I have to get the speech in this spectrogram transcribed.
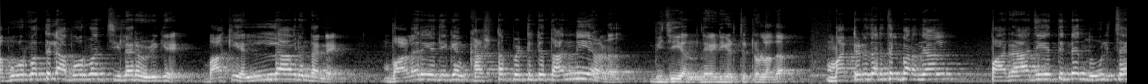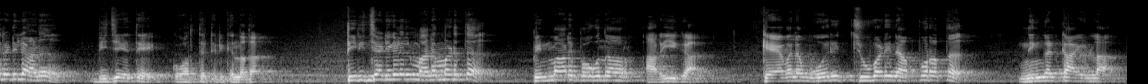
അപൂർവത്തിൽ അപൂർവം ചിലരൊഴികെ ബാക്കി എല്ലാവരും തന്നെ വളരെയധികം കഷ്ടപ്പെട്ടിട്ട് തന്നെയാണ് വിജയം നേടിയെടുത്തിട്ടുള്ളത്. മറ്റൊരു തരത്തിൽ പറഞ്ഞാൽ പരാജയത്തിന്റെ നൂൽച്ചരടിലാണ് വിജയത്തെ കോർത്തിട്ടിരിക്കുന്നത്. തിരിച്ചടികളിൽ മനമെടുത്ത് പിന്മാറിപ്പോകുന്നവർ അറിയുക. കേവലം ഒരു ചുവടിനപ്പുറത്ത് നിങ്ങൾക്കായുള്ള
